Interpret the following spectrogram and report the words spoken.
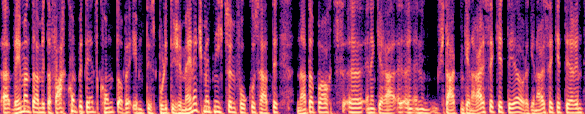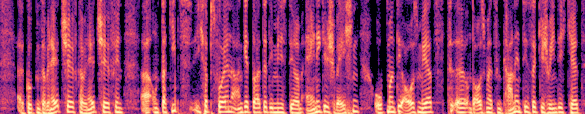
Äh, wenn man da mit der Fachkompetenz kommt, aber eben das politische Management nicht so im Fokus hatte, na, da braucht es äh, einen, einen, starken Generalsekretär oder Generalsekretärin, guten Kabinettschef, Kabinettschefin. Und da gibt es, ich habe es vorhin angedeutet, im Ministerium einige Schwächen. Ob man die ausmerzt und ausmerzen kann in dieser Geschwindigkeit,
